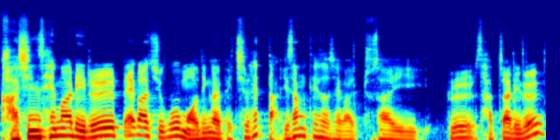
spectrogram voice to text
가신 세 마리를 빼가지고 뭐 어딘가에 배치를 했다. 이 상태에서 제가 주사위를 4짜리를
